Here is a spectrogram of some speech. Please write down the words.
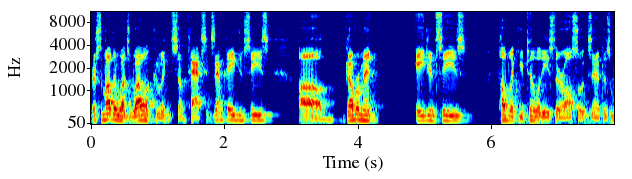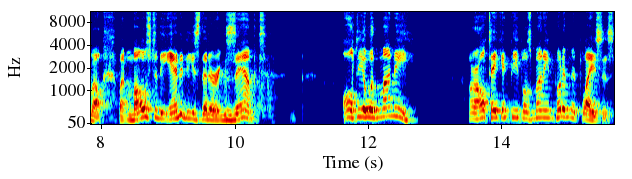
there's some other ones, well, including some tax exempt agencies, uh, government agencies, public utilities. They're also exempt as well. But most of the entities that are exempt all deal with money, are all taking people's money and put it in places.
